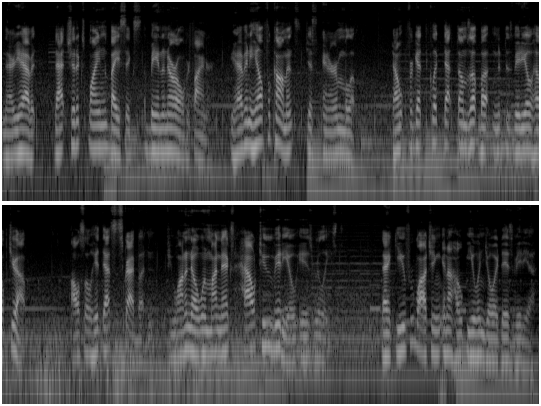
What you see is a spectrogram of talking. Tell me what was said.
And there you have it. That should explain the basics of being an oil refiner. If you have any helpful comments, just enter them below. Don't forget to click that thumbs up button if this video helped you out. Also hit that subscribe button if you want to know when my next how-to video is released. Thank you for watching and I hope you enjoyed this video.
